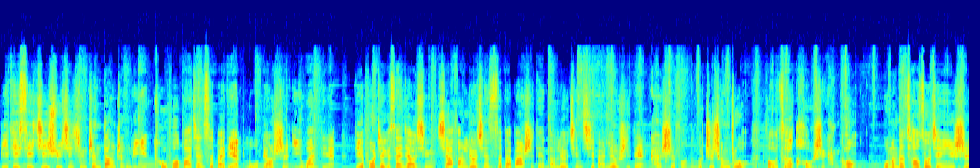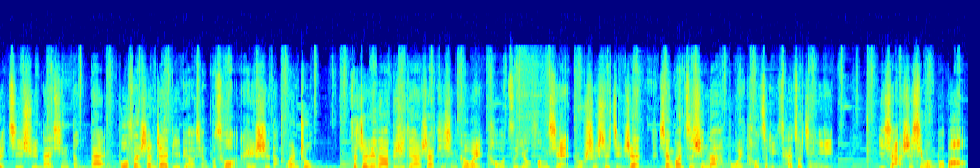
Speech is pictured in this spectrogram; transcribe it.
BTC 继续进行震荡整理，突破八千四百点，目标是一万点，跌破这个三角形下方六千四百八十点到六千七百六十点，看是否能够支撑住，否则后市看空。我们的操作建议是继续耐心等待，部分山寨币表现不错，可以适当关注。在这里呢，必须天还是要提醒各位，投资有风险，入市需谨慎。相关资讯呢，不为投资理财做建议。以下是新闻播报，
